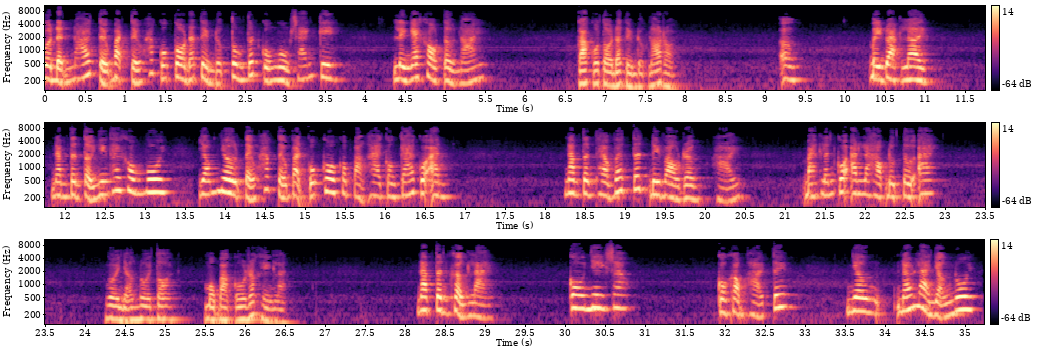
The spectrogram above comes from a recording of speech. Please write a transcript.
vừa định nói tiểu bạch tiểu hắc của cô đã tìm được tung tích của nguồn sáng kia liền nghe khâu từ nói các của tôi đã tìm được nó rồi. Ừ. Bị đoạt lời nam tinh tự nhiên thấy không vui giống như tiểu hắc tiểu bạch của cô không bằng hai con cá của anh. Nam tinh theo vết tích đi vào rừng hỏi bản lĩnh của anh là học được từ ai? Người nhận nuôi tôi một bà cô rất hiền lành. Nam tinh khẩn lại cô nhi sao? Cô không hỏi tiếp. Nhưng nếu là nhận nuôi,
